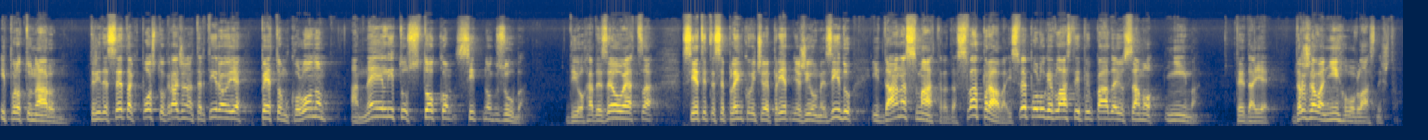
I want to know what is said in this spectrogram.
i protunarodno. 30% građana tretirao je petom kolonom, a ne elitu stokom sitnog zuba. Dio HDZ-ovaca, sjetite se Plenkovićeve prijetnje živome zidu i danas smatra da sva prava i sve poluge vlasti pripadaju samo njima, te da je država njihovo vlasništvo.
